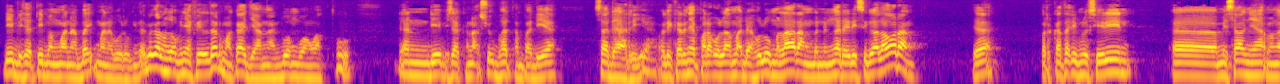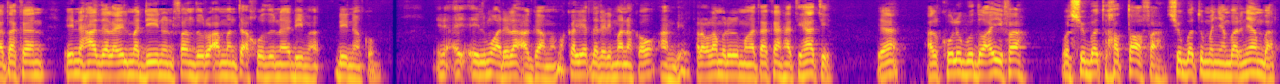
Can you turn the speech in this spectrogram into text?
dia bisa timbang mana baik mana buruk. Tapi kalau nggak punya filter maka jangan buang-buang waktu dan dia bisa kena syubhat tanpa dia sadari ya. Oleh karenanya para ulama dahulu melarang mendengar dari segala orang. Ya. Perkataan Ibnu Sirin, uh, misalnya mengatakan inna hadzal ilma dinun fanzuru amman ta'khuduna dinakum. Ini ilmu adalah agama, maka lihat dari mana kau ambil. Para ulama dulu mengatakan hati-hati, ya. Al-qulubu dhaifah wasyubatu khattafa. Syubatu menyambar-nyambar.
